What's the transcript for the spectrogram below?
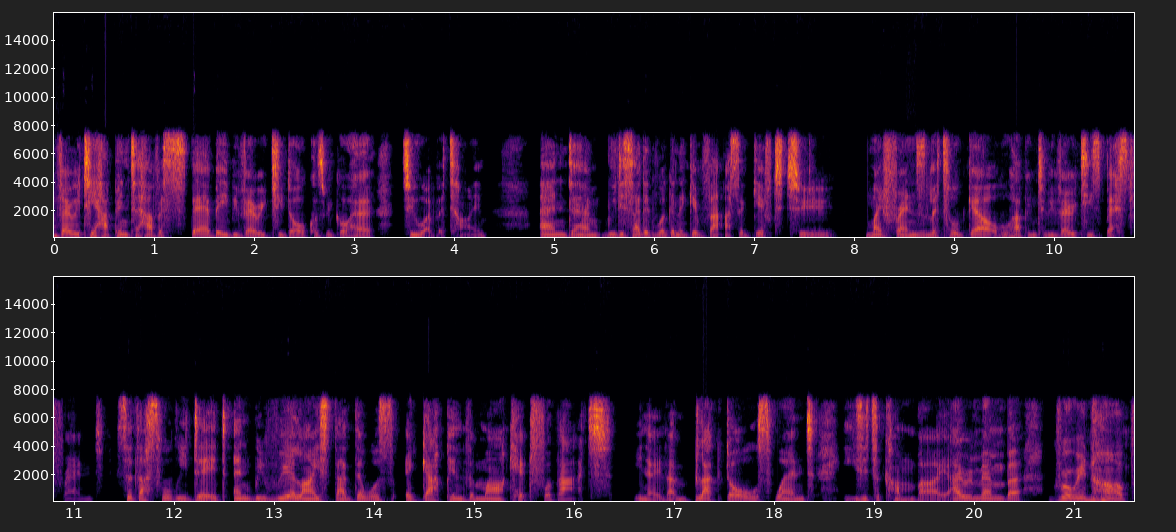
Verity happened to have a spare baby Verity doll because we got her two at the time. And um, we decided we're going to give that as a gift to my friend's little girl, who happened to be Verity's best friend. So that's what we did. And we realized that there was a gap in the market for that you know, that black dolls weren't easy to come by. I remember growing up,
